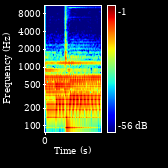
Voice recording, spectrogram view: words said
you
